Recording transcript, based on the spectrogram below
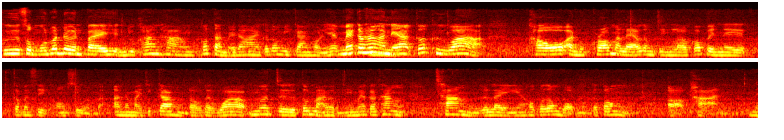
คือสมมุติว่าเดินไปเห็นอยู่ข้างทางก็ตัดไม่ได้ก็ต้องมีการขออนุญาตแม้กระทั่งอันเนี้ยก็คือว่าเขาอนุเคราะห์มาแล้วจริงๆแล้วก็เป็นในกรรมสิทธิ์ของศูนย์อนามัยที่ 9 ของเราแต่ว่าเมื่อเจอต้นไม้แบบนี้แม้กระทั่งช่างหรืออะไรเงี้ยเขาก็ต้องบอกมันก็ต้องเออ ผ่านใน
